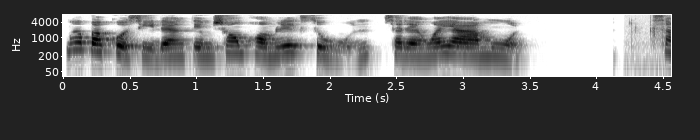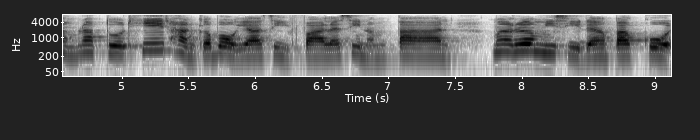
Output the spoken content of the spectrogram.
เมื่อปรากฏสีแดงเต็มช่องพร้อมเลข0แสดงว่ายาหมดสำหรับตัวที่ฐานกระบอกยาสีฟ้าและสีน้ำตาล เมื่อเริ่มมีสีแดงปรากฏ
